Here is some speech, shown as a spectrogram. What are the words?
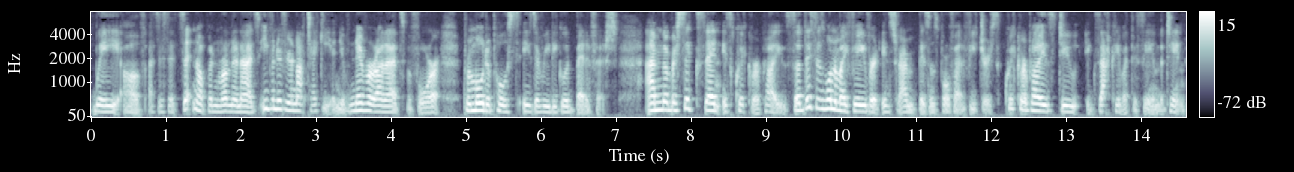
way of, as I said, setting up and running ads. Even if you're not techie and you've never run ads before, promoted posts is a really good benefit. Um, number six then is quick replies. So this is one of my favorite Instagram business profile features. Quick replies do exactly what they say in the tin.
